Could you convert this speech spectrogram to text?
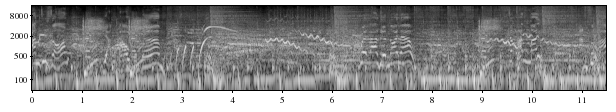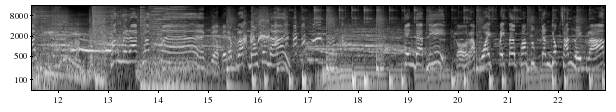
อันที่สองอยังเบาเหมือนเดิม เวลาเหลือน้อยแล้ว จะทันไหม อันสุดท้าย ทันเวลาครับแหมเกือบไปแล้วครับน้องเจ้านาย เก่งแบบนี้ ก็รับไว้ไปเติมความสุขกันยกชั้นเลยครับ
